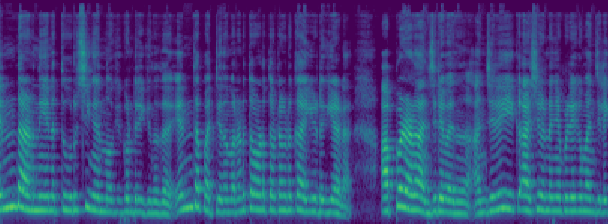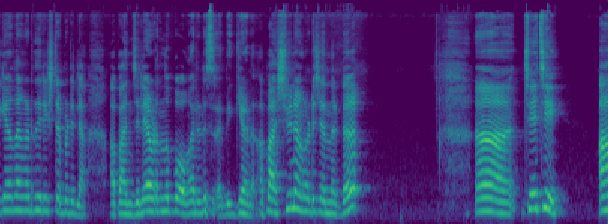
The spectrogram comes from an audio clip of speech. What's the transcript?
എന്താണ് നീ എന്നെ തുറിച്ച് ഇങ്ങനെ നോക്കിക്കൊണ്ടിരിക്കുന്നത്? എന്താ പറ്റിയെന്ന് പറഞ്ഞിട്ട് തോളത്തോട്ട് അങ്ങോട്ട് കൈയിടുകയാണ്. അപ്പോഴാണ് അഞ്ജലി വരുന്നത്. അഞ്ജലി ഈ കാഴ്ച കണ്ടുകഴിഞ്ഞപ്പോഴേക്കും അഞ്ജലിക്ക് അത് അങ്ങോട്ട് തീരെ ഇഷ്ടപ്പെട്ടില്ല. അപ്പം അഞ്ജലി അവിടെ നിന്ന് പോകാനായിട്ട് ശ്രമിക്കുകയാണ്. അപ്പം അശ്വിൻ അങ്ങോട്ട് ചെന്നിട്ട് ചേച്ചി ആ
